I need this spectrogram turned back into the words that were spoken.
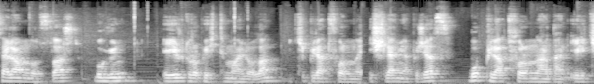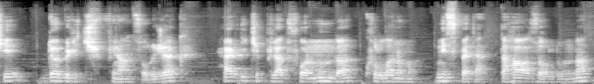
Selam dostlar. Bugün airdrop ihtimali olan iki platformda işlem yapacağız. Bu platformlardan ilki Dobridge Finans olacak. Her iki platformun da kullanımı nispeten daha az olduğundan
